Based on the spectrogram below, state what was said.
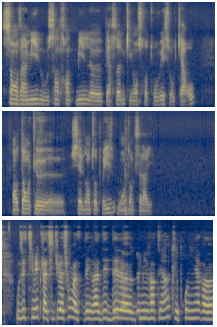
120 000 ou 130 000 personnes qui vont se retrouver sur le carreau en tant que chef d'entreprise ou en tant que salarié. Vous estimez que la situation va se dégrader dès le 2021, que les premières euh,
